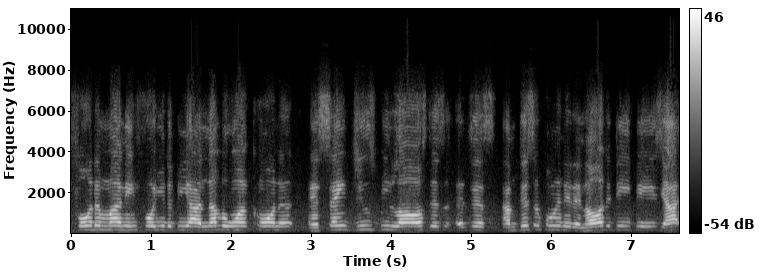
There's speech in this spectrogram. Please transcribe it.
for the money for you to be our number one corner and St-Juste be lost is just I'm disappointed in all the DBs. Y'all,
